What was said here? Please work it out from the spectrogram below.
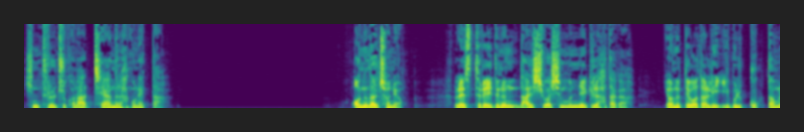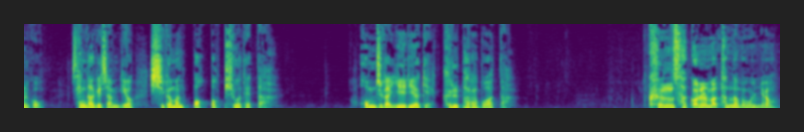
힌트를 주거나 제안을 하곤 했다. 어느 날 저녁, 레스트레이드는 날씨와 신문 얘기를 하다가 여느 때와 달리 입을 꾹 다물고 생각에 잠겨 시가만 뻑뻑 피워댔다. 홈즈가 예리하게 그를 바라보았다. 큰 사건을 맡았나 보군요.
